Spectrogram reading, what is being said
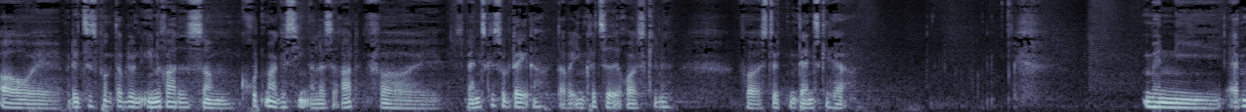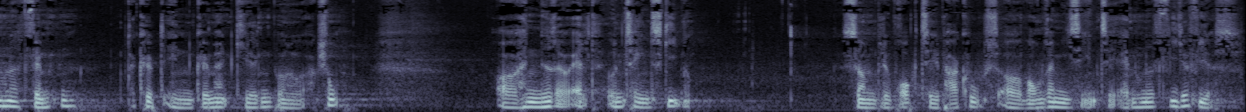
Og øh, på det tidspunkt der blev den indrettet som krudtmagasin og lazaret for øh, spanske soldater, der var indkvarteret i Roskilde for at støtte den danske her. Men i 1815, der købte en købmand kirken på auktion, og han nedrev alt undtagen skibet, som blev brugt til parkhus og vognremise indtil 1884.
